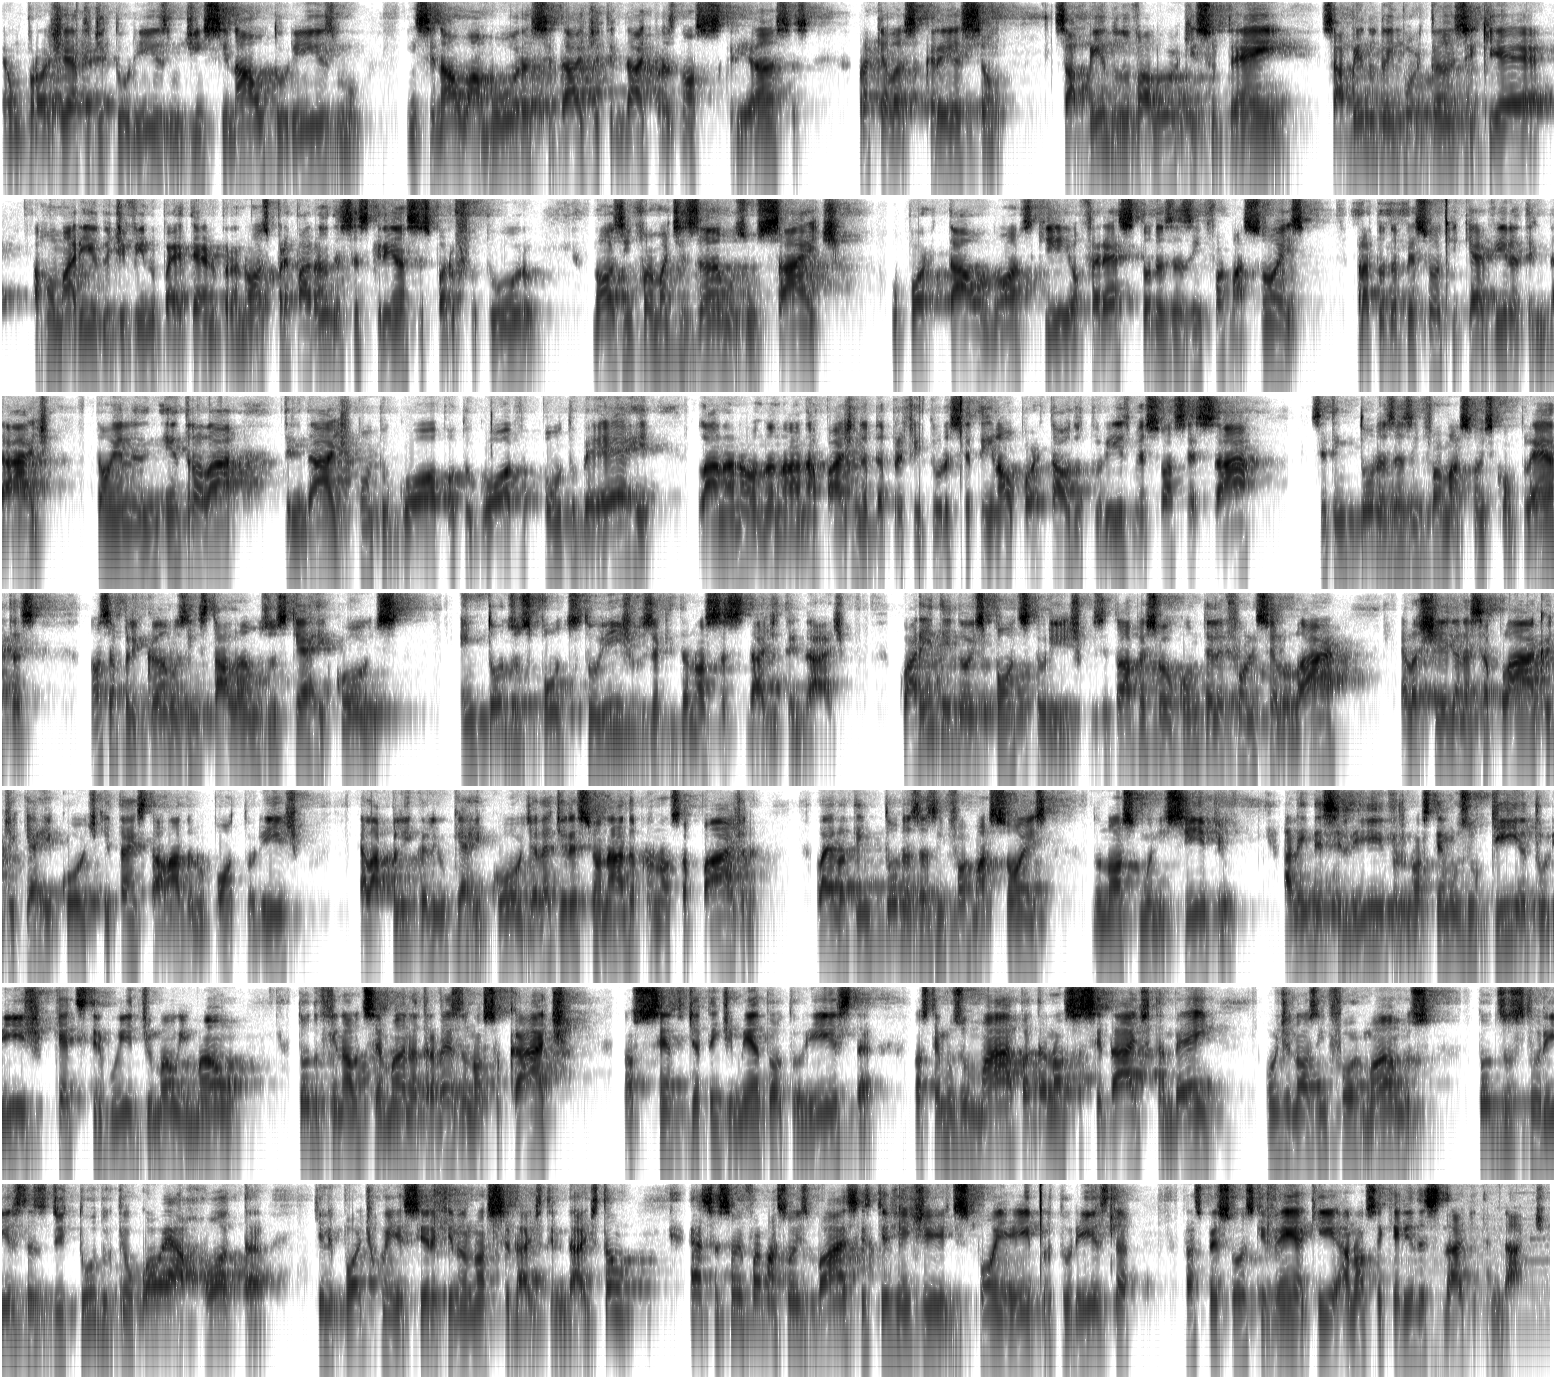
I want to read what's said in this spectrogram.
é um projeto de turismo, de ensinar o turismo, ensinar o amor à cidade de Trindade para as nossas crianças, para que elas cresçam sabendo do valor que isso tem, sabendo da importância que é a Romaria do Divino Pai Eterno para nós, preparando essas crianças para o futuro, nós informatizamos um site, o portal nosso que oferece todas as informações para toda pessoa que quer vir à Trindade. Então entra lá trindade.gov.br, lá na, na, na, página da prefeitura você tem lá o portal do turismo, é só acessar. Você tem todas as informações completas. Nós aplicamos e instalamos os QR Codes em todos os pontos turísticos aqui da nossa cidade de Trindade. 42 pontos turísticos. Então, a pessoa com o telefone celular, ela chega nessa placa de QR Code que está instalada no ponto turístico, ela aplica ali o QR Code, ela é direcionada para a nossa página. Lá ela tem todas as informações do nosso município. Além desse livro, nós temos o guia turístico, que é distribuído de mão em mão, todo final de semana, através do nosso CAT, nosso Centro de Atendimento ao Turista. Nós temos o mapa da nossa cidade também, onde nós informamos todos os turistas de tudo que qual é a rota que ele pode conhecer aqui na nossa cidade de Trindade. Então, essas são informações básicas que a gente dispõe aí para o turista, para as pessoas que vêm aqui à nossa querida cidade de Trindade.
